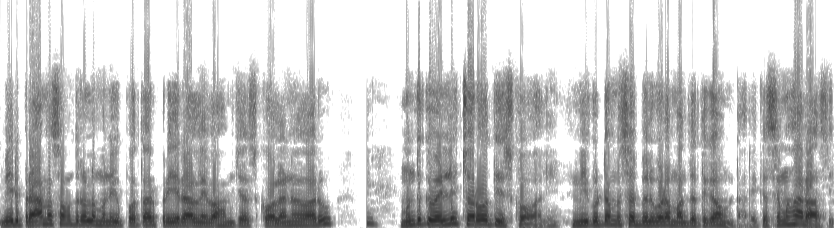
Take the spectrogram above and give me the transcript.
మీరు ప్రేమ సముద్రంలో మునిగిపోతారు. ప్రియురాలను వివాహం చేసుకోవాలని వారు ముందుకు వెళ్ళి చొరవ తీసుకోవాలి. మీ కుటుంబ సభ్యులు కూడా మద్దతుగా ఉంటారు. ఇక సింహరాశి.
